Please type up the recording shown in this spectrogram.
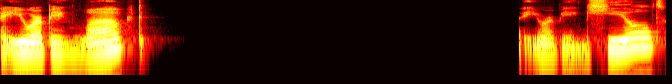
That you are being loved, that you are being healed.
